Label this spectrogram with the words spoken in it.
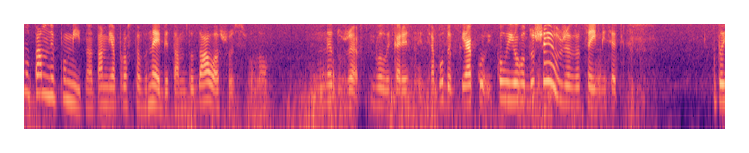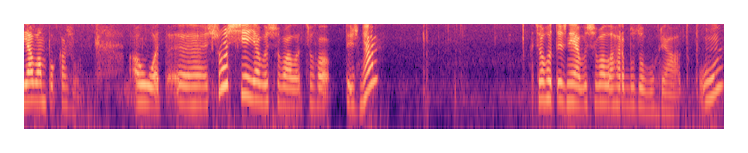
ну, там непомітно. Там я просто в небі там додала щось, воно не дуже велика різниця. Буде, я коли його душию вже за цей місяць, то я вам покажу. От, е, що ще я вишивала цього тижня? Цього тижня я вишивала гарбузову грядку.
